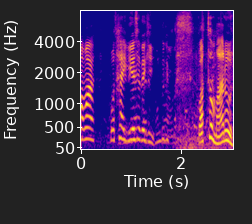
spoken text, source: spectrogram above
মামা কোথায় গিয়েছে দেখি। কত মানুষ।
